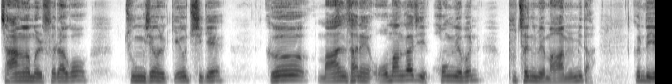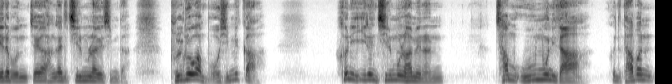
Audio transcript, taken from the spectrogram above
장엄을 설하고 중생을 깨우치게 그 만산의 오만 가지 홍엽은 부처님의 마음입니다. 그런데 여러분 제가 한 가지 질문하겠습니다. 불교가 무엇입니까? 흔히 이런 질문을 하면은 참 우문이다. 근데 답은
